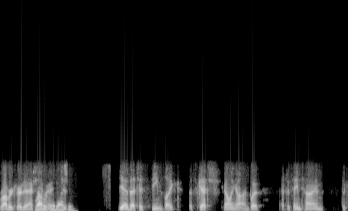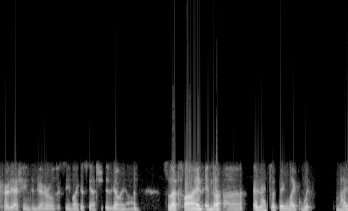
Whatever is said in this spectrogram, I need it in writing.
Robert Kardashian. Robert right? Kardashian. Just, yeah, that just seems like a sketch going on, but at the same time, the Kardashians in general just seem like a sketch is going on. So that's fine. And and that's, uh, and that's the thing. Like with my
